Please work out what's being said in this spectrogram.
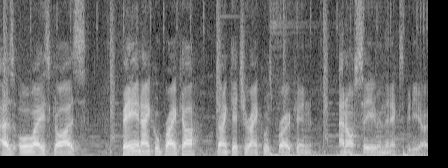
as always guys, be an ankle breaker, don't get your ankles broken and I'll see you in the next video.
